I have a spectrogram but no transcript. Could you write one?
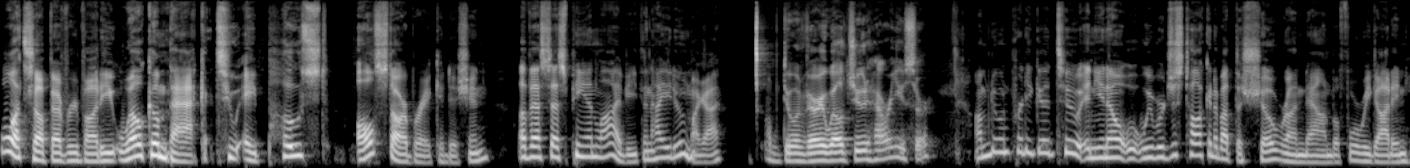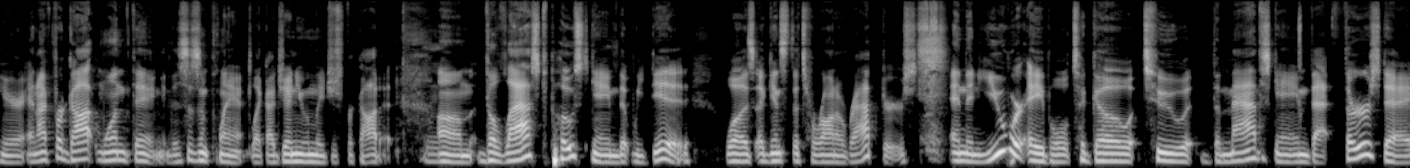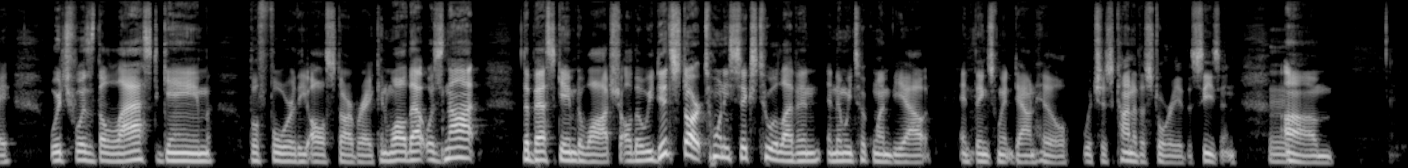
What's up, everybody? Welcome back to a post All Star Break edition of SSPN Live. Ethan, how you doing, my guy? I'm doing very well, Jude. How are you, sir? I'm doing pretty good too. And you know, we were just talking about the show rundown before we got in here, and I forgot one thing. This isn't planned. Like I genuinely just forgot it. Mm. Um, the last post game that we did was against the Toronto Raptors, and then you were able to go to the Mavs game that Thursday, which was the last game before the All Star break. And while that was not the best game to watch, although we did start 26 to 11, and then we took Wemby out and things went downhill, which is kind of the story of the season. Mm. Um,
